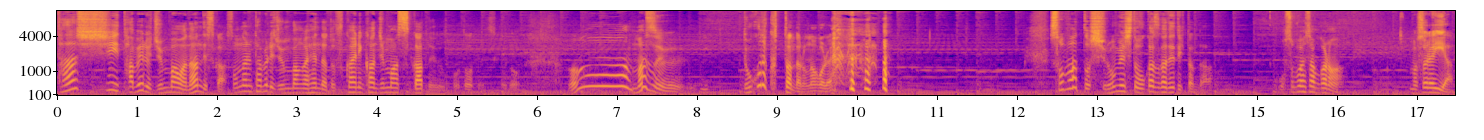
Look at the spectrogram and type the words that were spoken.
正しい食べる順番は何ですか？そんなに食べる順番が変だと不快に感じますか？ということですけど。うーんまずどこで食ったんだろうなこれ。そばと白飯とおかずが出てきたんだ。お蕎麦屋さんかな？まあそれはいいや。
